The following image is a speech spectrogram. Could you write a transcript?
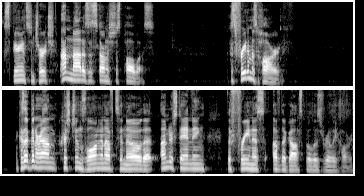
experience in church. I'm not as astonished as Paul was. Because freedom is hard. Because I've been around Christians long enough to know that understanding the freeness of the gospel is really hard.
